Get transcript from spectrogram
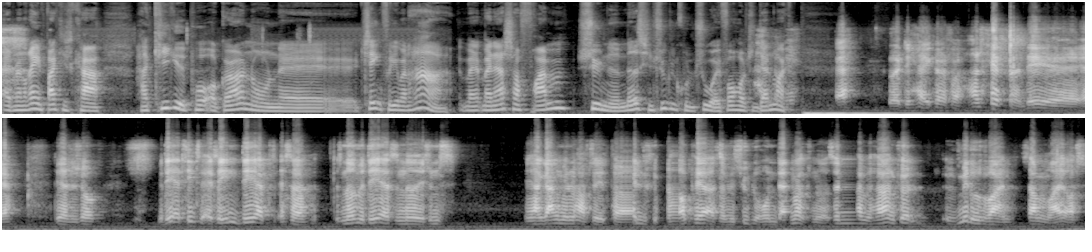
at man rent faktisk har, har kigget på at gøre nogle øh, ting, fordi man har, man, man er så fremsynet med sin cykelkultur i forhold til Danmark. Okay. Ja, det har jeg ikke hørt for. Hold kæft. Det, øh, ja, det er så sjovt. Men det er tit, altså, det er, altså, altså noget med det er sådan noget, jeg synes, jeg har engang imellem haft et par engelske op her, altså vi cykler rundt i Danmark og sådan noget, så har han kørt midt ud på vejen sammen med mig også.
